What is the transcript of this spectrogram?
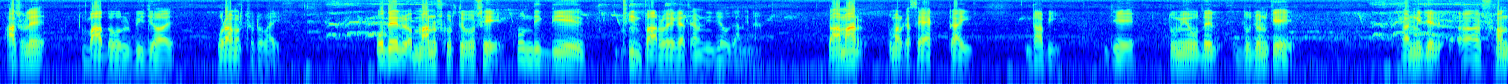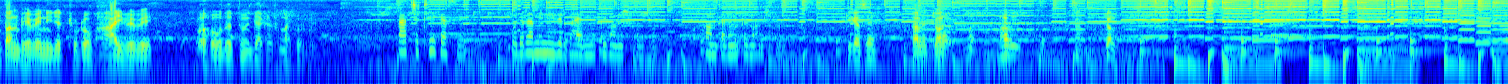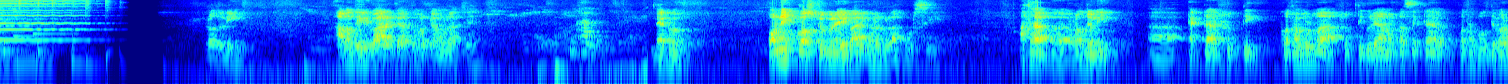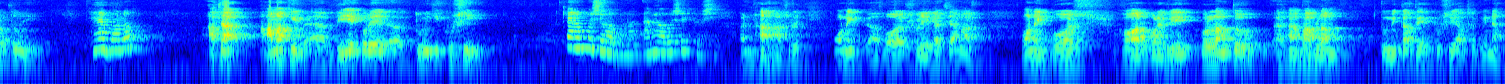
আসলে বাদল, বিজয়, ওরা আমার ছোট ভাই। ওদের মানুষ করতে বসে কোন দিক দিয়ে দিন পার হয়ে গেছে আমি নিজেও জানি না। তো আমার, তোমার কাছে একটাই দাবি যে তুমি ওদের দুজনকে আর নিজের সন্তান ভেবে নিজের ছোট ভাই ভেবে ওদের তুমি দেখাশোনা করবে। আচ্ছা ঠিক আছে। ওদের আমি নিজের ভাইয়ের মতোই মানুষ করব। সন্তানের মতোই মানুষ করব। ঠিক আছে? তাহলে চল। ভাবি। হ্যাঁ, চলো। রজনী আমাদের বাড়িটা ভালো দেখো অনেক কষ্ট করে এই বাড়ি ঘরগুলা করছি। আচ্ছা রজনী একটা সত্যি কথা বলবা? সত্যি করে আমার কাছে একটা কথা বলতে পারব তুমি? হ্যাঁ বলো। আচ্ছা আমাকে বিয়ে করে তুমি কি খুশি? কেন খুশি হব না? আমি অবশ্যই খুশি। না আসলে অনেক বয়স হয়ে গেছে আমার। অনেক বয়স হওয়ার পরে বিয়ে করলাম তো। হ্যাঁ ভাবলাম তুমি তাতে খুশি আছো কি না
